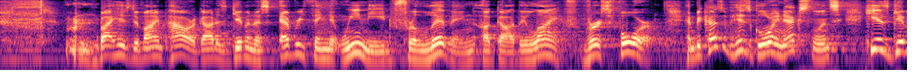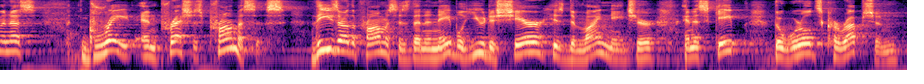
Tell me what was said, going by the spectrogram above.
By his divine power, God has given us everything that we need for living a godly life. Verse 4 And because of his glory and excellence, he has given us great and precious promises. These are the promises that enable you to share his divine nature and escape the world's corruption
